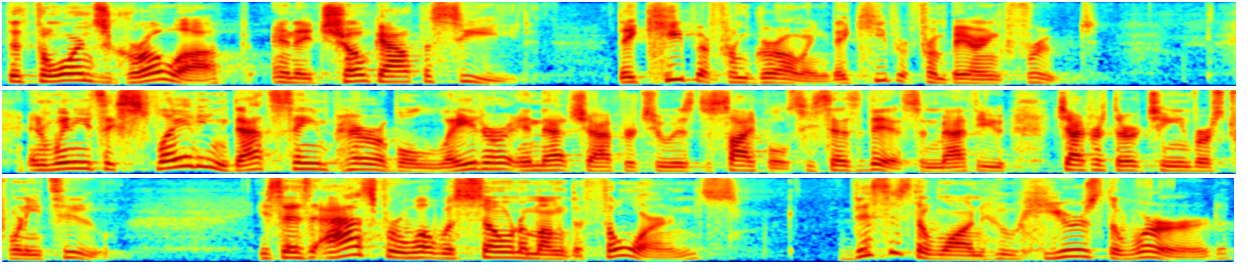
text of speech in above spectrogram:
the thorns grow up and they choke out the seed. They keep it from growing, they keep it from bearing fruit. And when he's explaining that same parable later in that chapter to his disciples, he says this in Matthew chapter 13, verse 22. He says, As for what was sown among the thorns, this is the one who hears the word,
